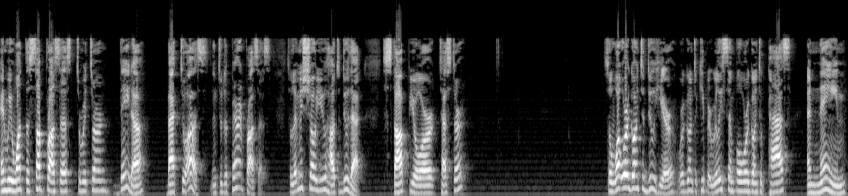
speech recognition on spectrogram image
and we want the subprocess to return data back to us into the parent process? So let me show you how to do that. Stop your tester so what we're going to do here, we're going to keep it really simple. We're going to pass a name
